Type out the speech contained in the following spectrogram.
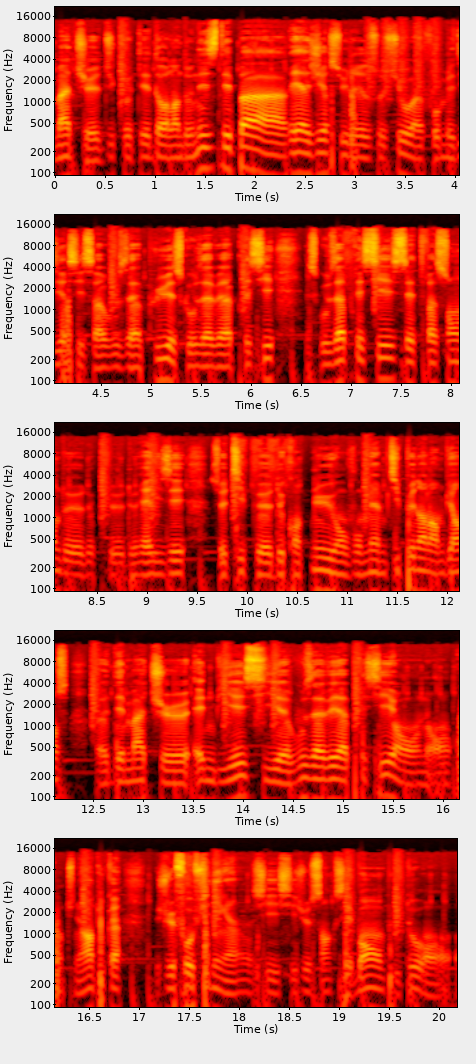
matchs du côté d'Orlando. N'hésitez pas à réagir sur les réseaux sociaux, il hein. faut me dire si ça vous a plu, est-ce que vous avez apprécié, est-ce que vous appréciez cette façon de, de, réaliser ce type de contenu, on vous met un petit peu dans l'ambiance euh, des matchs euh, NBA. Si vous avez apprécié, on, on continuera, en tout cas, je fais Hein. Si, je sens que c'est bon, plutôt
